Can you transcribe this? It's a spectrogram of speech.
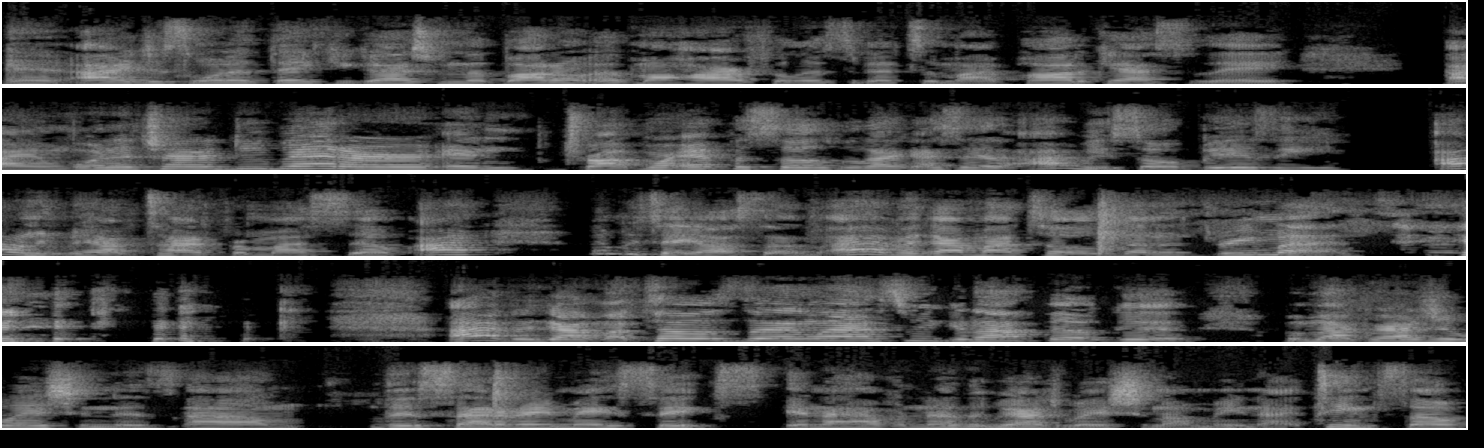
and I just want to thank you guys from the bottom of my heart for listening to my podcast today. I am going to try to do better and drop more episodes, but like I said, I'll be so busy. I don't even have time for myself. I let me tell y'all something. I haven't got my toes done in three months. I haven't got my toes done last week and I felt good. But my graduation is um this Saturday, May 6th, and I have another graduation on May 19th. So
